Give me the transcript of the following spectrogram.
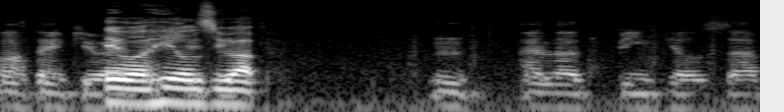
Oh, thank you. It I will appreciate heals you this. up. I love being healed stuff.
